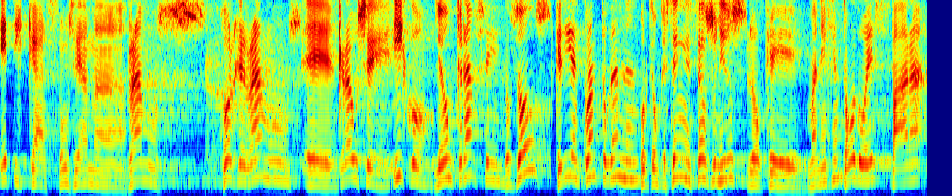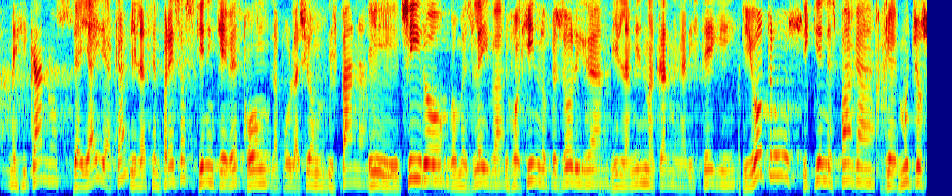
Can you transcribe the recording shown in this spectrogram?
éticas. ¿Cómo se llama? Ramos Jorge Ramos, eh, Krause, hijo, León Krause, los dos, que digan cuánto ganan, porque aunque estén en Estados Unidos, lo que manejan todo es para mexicanos de allá y de acá, y las empresas tienen que ver con la población hispana, y Ciro Gómez Leiva, Joaquín López Dóriga, y la misma Carmen Aristegui, y otros, y quienes pagan, que muchos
